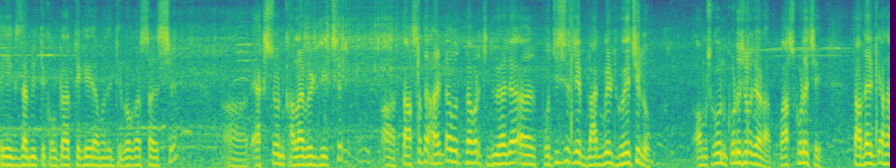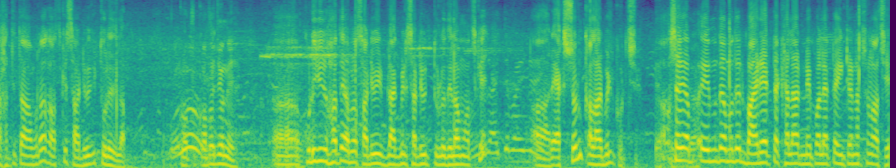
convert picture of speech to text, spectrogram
এই এক্সাম নিতে কলকাতা থেকে আমাদের স্যার এসছে আর একশো জন কালার বেল্ট দিচ্ছে। আর তার সাথে আরেকটা ব্যাপার হচ্ছে দুই হাজার পঁচিশে যে ব্ল্যাক বেল্ট হয়েছিল অংশগ্রহণ করেছিল যারা পাস করেছে তাদেরকে হাতে তা আমরা আজকে সার্টিফিকেট তুলে দিলাম। কত- কতজনে? আহ, কুড়ি জন হাতে আমরা সার্টিফিকেট ব্ল্যাক বেল্ট সার্টিফিকেট তুলে দিলাম আজকে। আর অ্যাকশন কালার বেল্ট করছে। আসলে এর মধ্যে আমাদের বাইরে একটা খেলার নেপালে একটা ইন্টারন্যাশনাল আছে।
